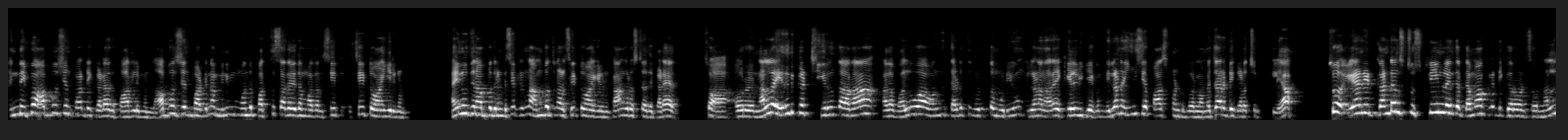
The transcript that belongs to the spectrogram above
இந்த இப்போ ஆப்போசிஷன் பார்ட்டி கிடையாது பார்லிமெண்ட்ல ஆப்போசிஷன் பார்ட்டினா மினிமம் வந்து பத்து சதவீதம் அதன் சீட் சீட்டு வாங்கியிருக்கணும். ஐநூத்தி நாற்பத்தி ரெண்டு சீட் இருந்தால் ஐம்பத்தி நாலு சீட்டு வாங்கிருக்கணும் காங்கிரஸ் அது கிடையாது. ஸோ ஒரு நல்ல எதிர்கட்சி இருந்தாதான் அதை வலுவா வந்து தடுத்து நிறுத்த முடியும். இல்லைன்னா நிறைய கேள்வி கேட்க முடியும். இல்லைன்னா ஈஸியா பாஸ் பண்ணிட்டு போயிடலாம். மெஜாரிட்டி கிடைச்சிருக்கு இல்லையா? So and it condense to ஸ்ட்ரீம்ல இந்த டெமோக்ராட்டிக் கவர்னன்ஸ் ஒரு நல்ல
